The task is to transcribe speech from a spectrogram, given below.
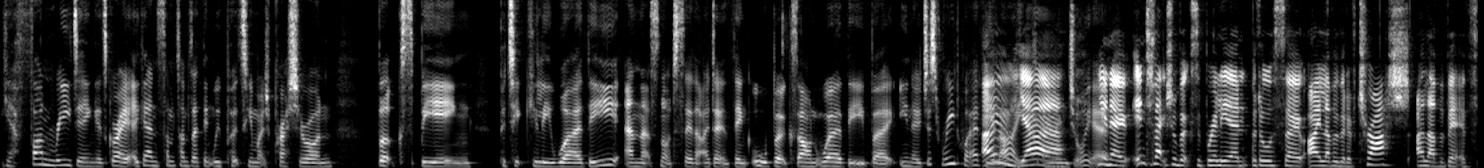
yeah, fun reading is great. Again, sometimes I think we put too much pressure on books being particularly worthy, and that's not to say that I don't think all books aren't worthy, but you know, just read whatever you Oh like yeah, and enjoy it. You know, intellectual books are brilliant, but also I love a bit of trash. I love a bit of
